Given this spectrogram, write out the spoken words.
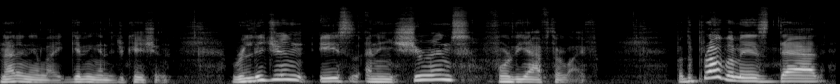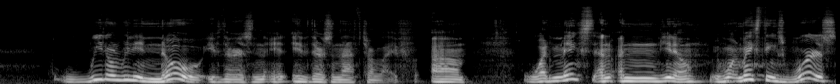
not in a, like getting an education. Religion is an insurance for the afterlife. But the problem is that we don't really know if there is an, if there's an afterlife. Um, what makes and, and you know what makes things worse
